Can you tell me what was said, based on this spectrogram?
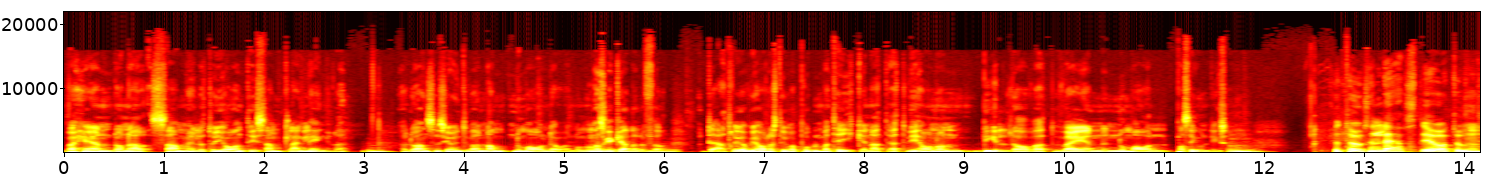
vad händer när samhället och jag inte är i samklang längre? Mm. Ja, då anses jag inte vara normal då, eller vad man ska kalla det för. Mm. Och där tror jag vi har den stora problematiken, att, att vi har någon bild av att vad är en normal person. Liksom. Mm. För ett tag sedan läste jag att mm.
